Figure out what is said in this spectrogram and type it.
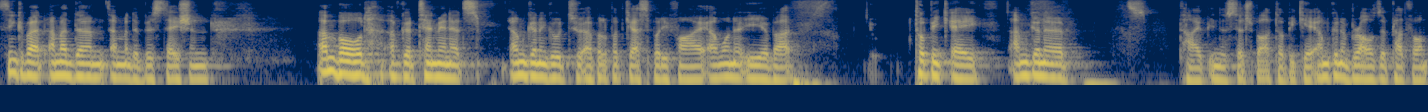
think about I'm at the I'm at the bus station. I'm bored. I've got 10 minutes. I'm gonna go to Apple Podcast, Spotify. I want to hear about topic A. I'm gonna type in the search bar topic A. I'm gonna browse the platform.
